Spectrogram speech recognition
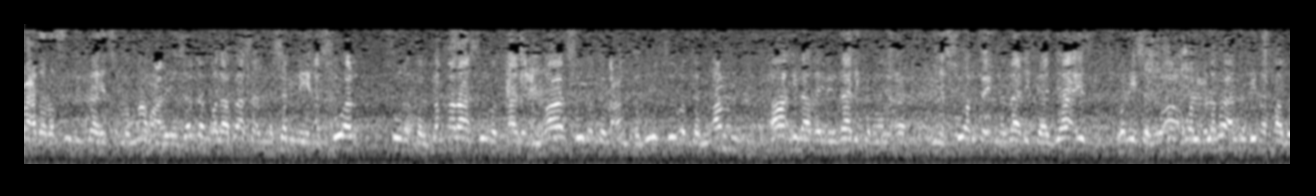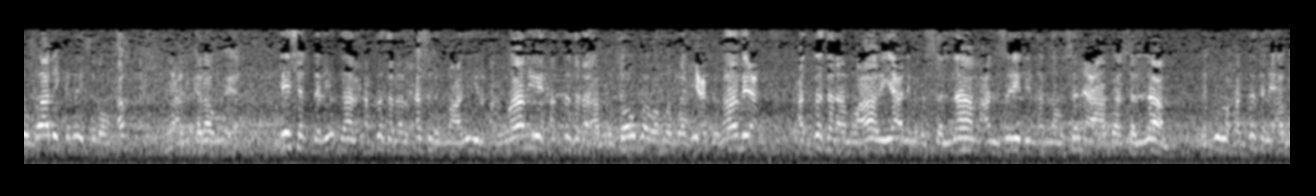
بعد رسول الله صلى الله عليه وسلم ولا بأس أن نسمي السور سورة البقرة سورة آل عمران سورة العنكبوت سورة النمل آه إلى غير ذلك من السور فإن ذلك جائز وليس والعلماء الذين قالوا ذلك ليس لهم حق يعني كلام إيش الدليل؟ قال حدثنا الحسن بن علي الحلواني حدثنا أبو توبة وهو الربيع بن نافع حدثنا معاوية يعني بن سلام عن زيد أنه سمع أبا سلام يقول حدثني أبو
